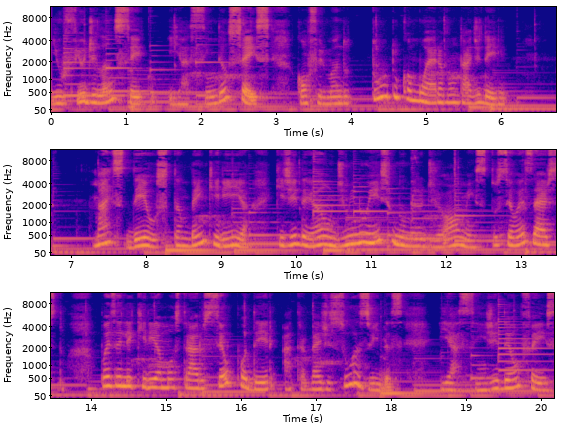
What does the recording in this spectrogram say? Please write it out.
e o fio de lã seco, e assim Deus fez, confirmando tudo como era a vontade dele. Mas Deus também queria que Gideão diminuísse o número de homens do seu exército, pois ele queria mostrar o seu poder através de suas vidas e assim Gideão fez.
